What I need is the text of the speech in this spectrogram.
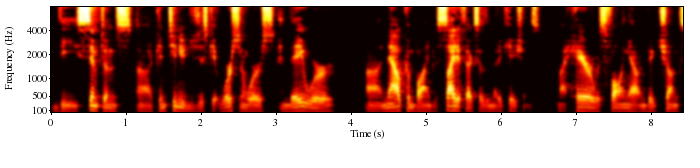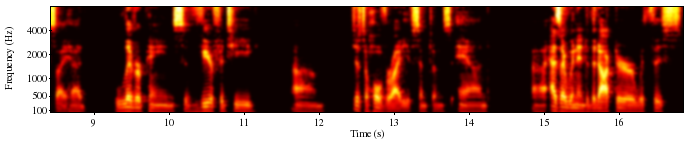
the symptoms uh, continued to just get worse and worse. And they were uh, now combined with side effects of the medications. My hair was falling out in big chunks. I had liver pain, severe fatigue, um, just a whole variety of symptoms. And uh, as I went into the doctor with this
